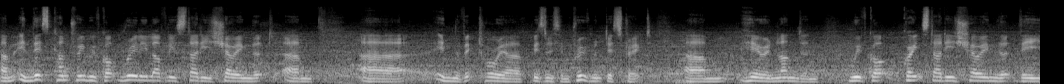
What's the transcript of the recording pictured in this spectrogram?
Um, in this country, we've got really lovely studies showing that um, uh, in the Victoria Business Improvement District um, here in London, we've got great studies showing that the,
